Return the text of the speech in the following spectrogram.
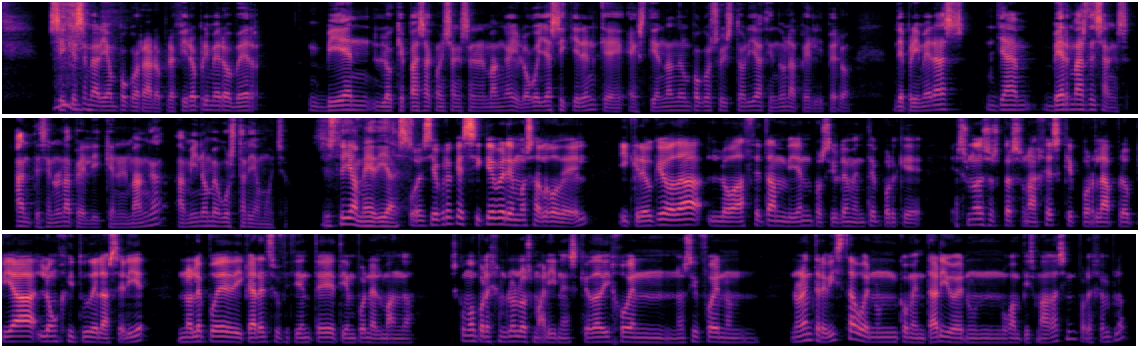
sí que se me haría un poco raro. Prefiero primero ver bien lo que pasa con Shanks en el manga y luego ya si quieren que extiendan un poco su historia haciendo una peli. Pero de primeras, ya ver más de Shanks antes en una peli que en el manga, a mí no me gustaría mucho. Yo estoy a medias. Pues yo creo que sí que veremos algo de él. Y creo que Oda lo hace también posiblemente porque es uno de esos personajes que por la propia longitud de la serie no le puede dedicar el suficiente tiempo en el manga. Es como por ejemplo los marines, que Oda dijo en, no sé si fue en, en una entrevista o en un comentario en un One Piece Magazine, por ejemplo,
